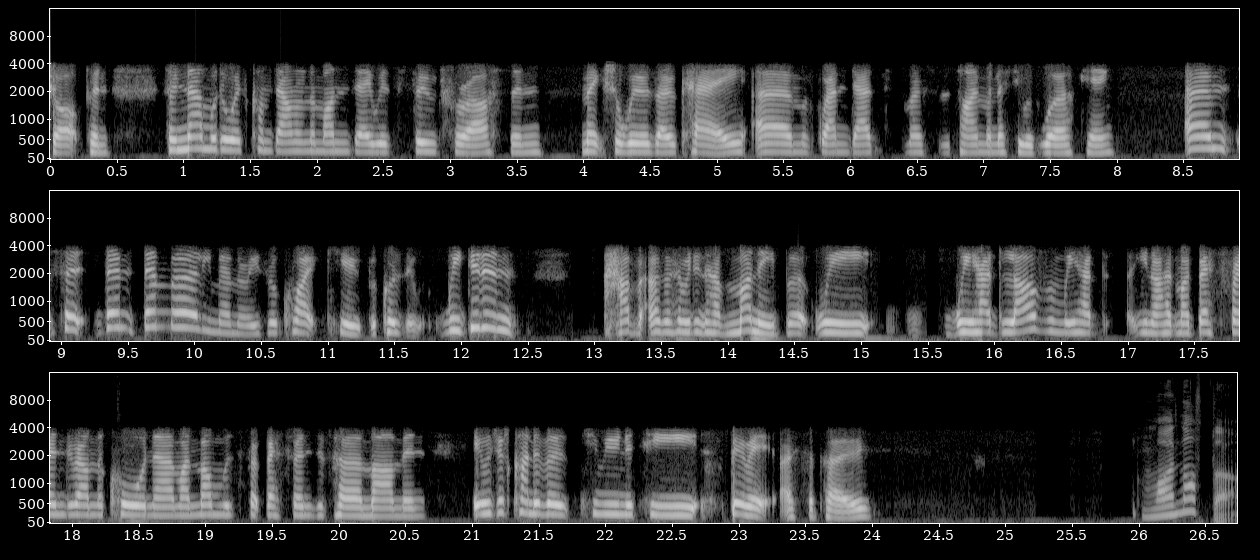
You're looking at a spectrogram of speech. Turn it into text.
shop, and so Nan would always come down on a Monday with food for us and make sure we was okay. Um, with Grandad most of the time, unless he was working. Um, so then, them early memories were quite cute because we didn't have, as I said, we didn't have money, but we we had love and we had, you know, I had my best friend around the corner. My mum was best friends with her mum, and it was just kind of a community spirit, I suppose. Well, I love that.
